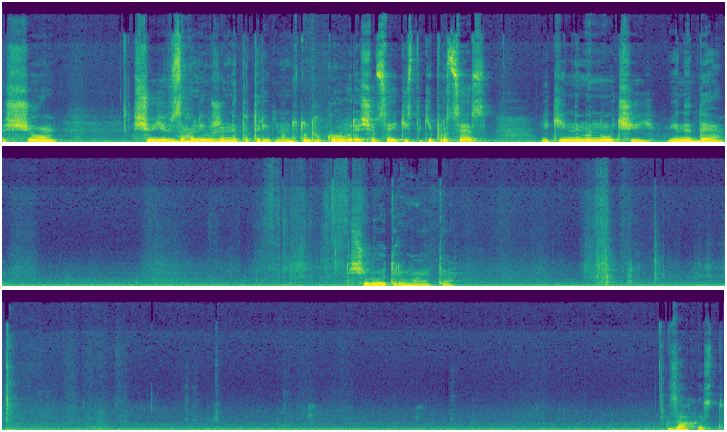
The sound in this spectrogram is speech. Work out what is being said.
що, що їй взагалі вже не потрібно. Ну, тут говорять, що це якийсь такий процес, який неминучий, він іде. Що ви отримаєте? захист.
